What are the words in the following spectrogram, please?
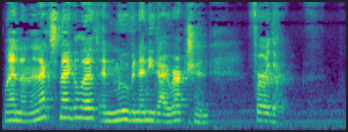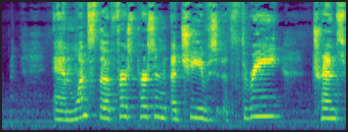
land on the next megalith and move in any direction further. And once the first person achieves three trans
